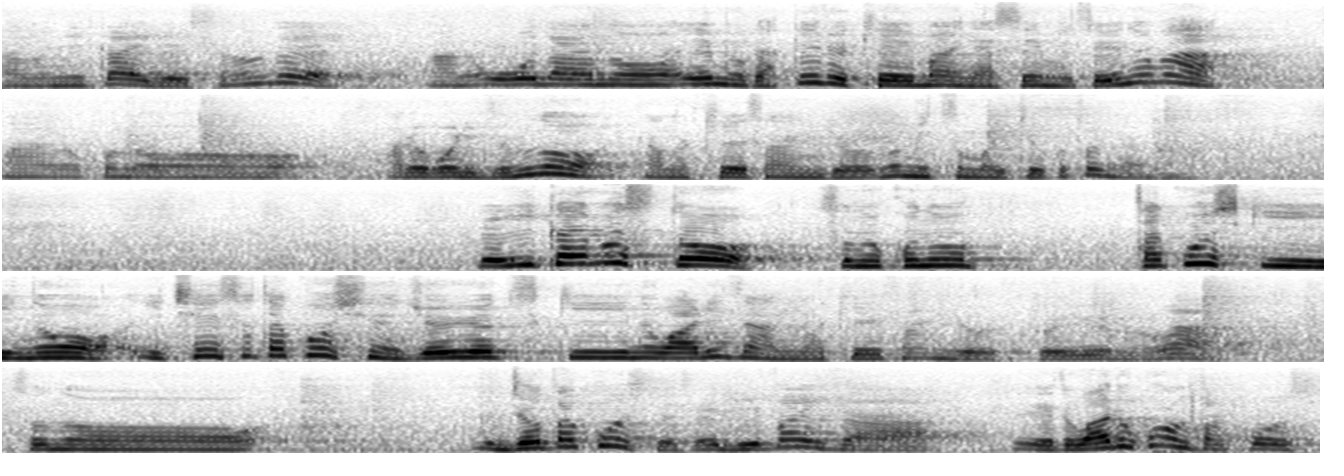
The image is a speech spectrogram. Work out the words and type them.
あの2回でしたのであのオーダーの m×k-m というのがあのこのアルゴリズムのあの計算量の見積もりということになります。で言い換えますとそのこの多項式の一変数多項式の乗用付きの割り算の計算量というのはその乗多項式ですねディバイザー、えー、と割る方の多項式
